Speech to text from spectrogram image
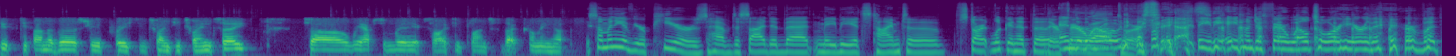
50th anniversary of Priest in 2020. So we have some really exciting plans for that coming up. So many of your peers have decided that maybe it's time to start looking at the Their end farewell of the road, tours, yes. the the 800th farewell tour here or there. But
